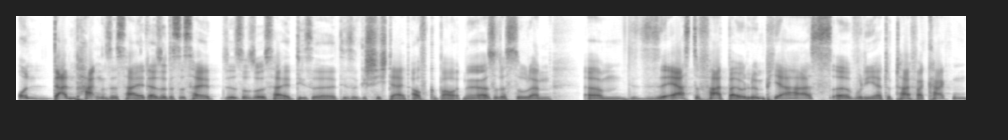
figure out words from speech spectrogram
und dann packen sie es halt. Also das ist halt, so, so ist halt diese, diese Geschichte halt aufgebaut. Ne? Also dass du dann ähm, diese erste Fahrt bei Olympia hast, äh, wo die ja total verkacken.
